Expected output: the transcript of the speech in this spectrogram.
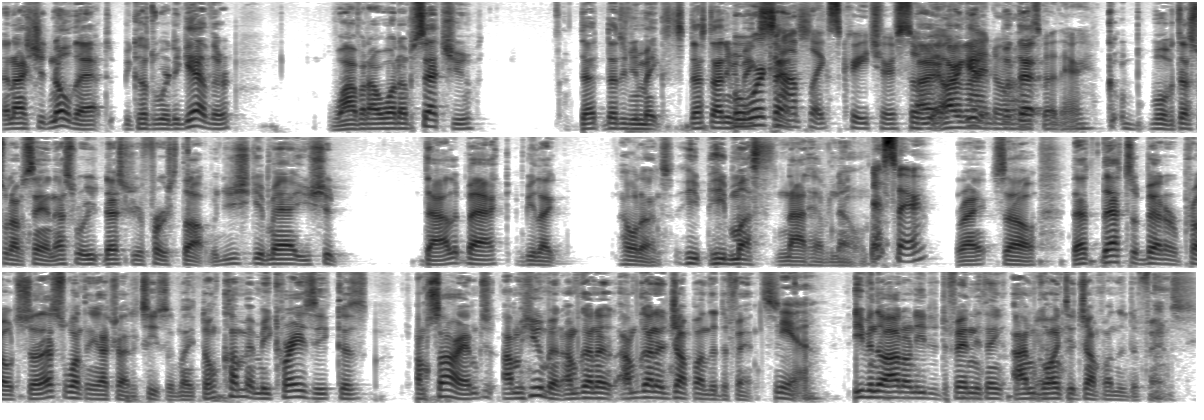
and I should know that because we're together. Why would I want to upset you? That doesn't even make. That's not even Well, make we're sense. complex creatures, so we, I- I our mind don't but always that- go there. Well, but that's what I'm saying. That's where that's your first thought. When you should get mad, you should dial it back and be like, "Hold on, he he must not have known." That's fair. Right? So that that's a better approach. So that's one thing I try to teach them. Like, don't come at me crazy because I'm sorry. I'm just I'm human. I'm gonna I'm gonna jump on the defense. Yeah. Even though I don't need to defend anything, I'm going to jump on the defense.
